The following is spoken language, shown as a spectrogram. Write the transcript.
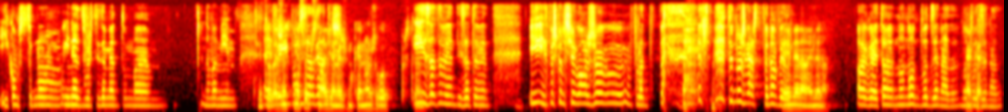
e como se tornou inadvertidamente uma numa meme. Sim, toda a gente conhece a personagem, grátis. mesmo quem não jogou. Portanto. Exatamente, exatamente. E, depois quando chegam ao jogo, pronto. tu não jogaste, foi não, Pedro? Ainda não, ainda não. Ok, então não, não vou dizer nada. Não okay. vou dizer nada.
